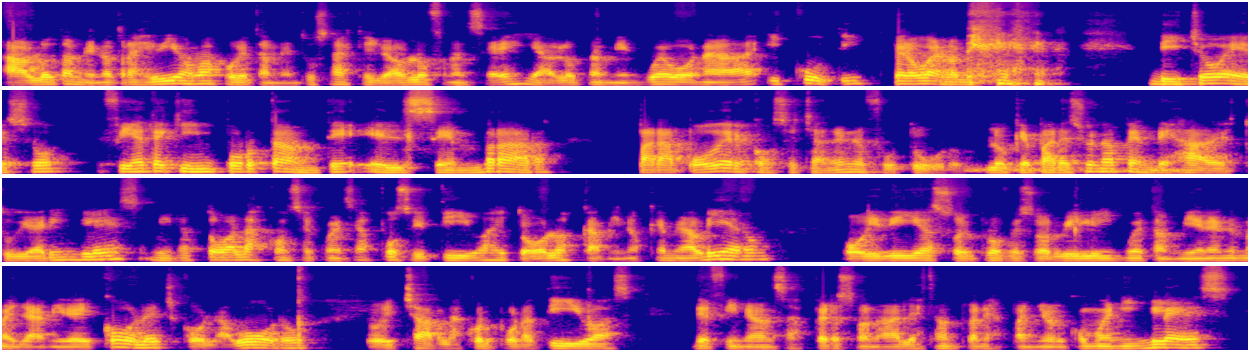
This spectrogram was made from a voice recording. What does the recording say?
hablo también otros idiomas, porque también tú sabes que yo hablo francés y hablo también huevonada y cuti. Pero bueno, dicho eso, fíjate qué importante el sembrar para poder cosechar en el futuro. Lo que parece una pendejada de estudiar inglés, mira todas las consecuencias positivas y todos los caminos que me abrieron. Hoy día soy profesor bilingüe también en el Miami Dade College, colaboro, doy charlas corporativas de finanzas personales tanto en español como en inglés.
